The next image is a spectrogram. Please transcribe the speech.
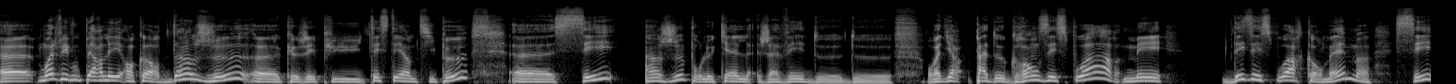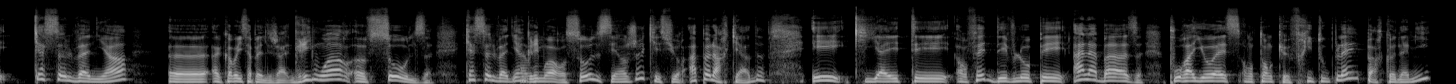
Euh, moi, je vais vous parler encore d'un jeu euh, que j'ai pu tester un petit peu. Euh, c'est un jeu pour lequel j'avais de, de, on va dire, pas de grands espoirs, mais des espoirs quand même. C'est Castlevania. Euh, ah, comment il s'appelle déjà? Grimoire of Souls. Castlevania Ah oui. Grimoire of Souls, c'est un jeu qui est sur Apple Arcade et qui a été en fait développé à la base pour iOS en tant que free-to-play par Konami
